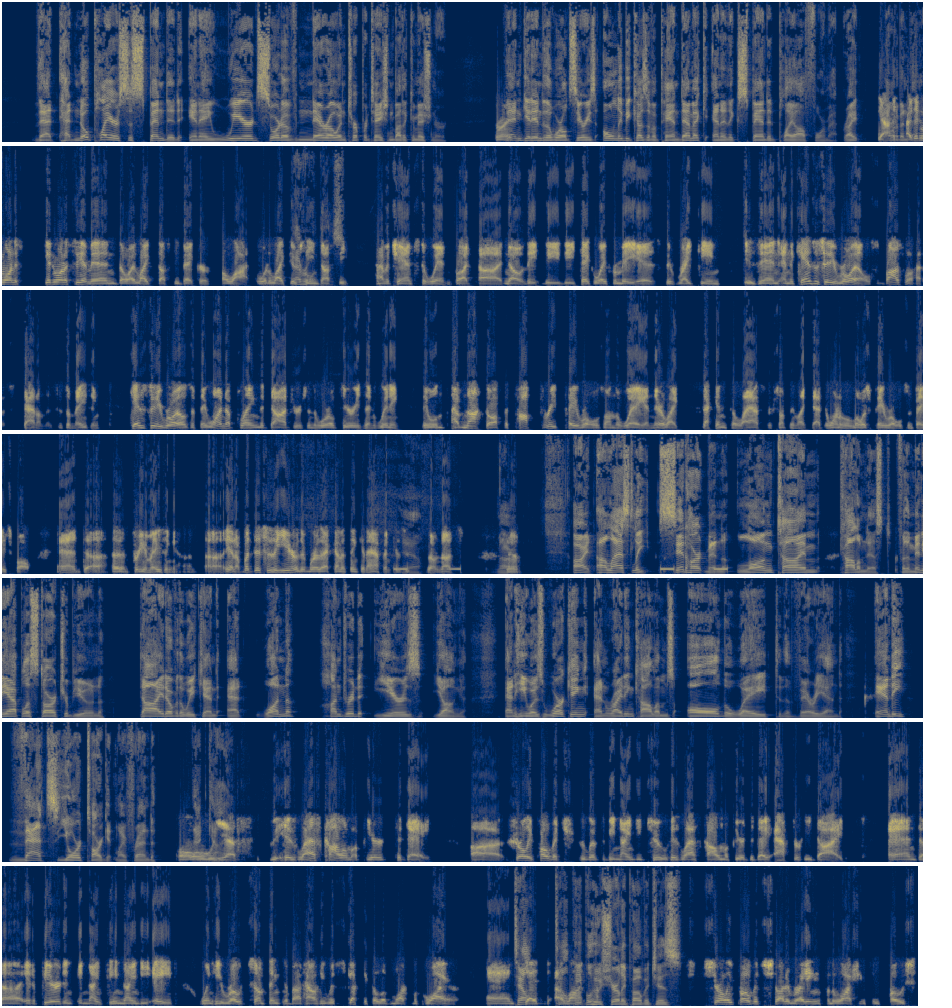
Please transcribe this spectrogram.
that had no players suspended in a weird sort of narrow interpretation by the commissioner, right. then get into the World Series only because of a pandemic and an expanded playoff format, right? Yeah, I, didn't want to didn't want to see him in, though I like Dusty Baker a lot. Would have liked to have Everyone seen does. Dusty have a chance to win. But uh, no, the, the, the takeaway for me is the right team is in. And the Kansas City Royals, Boswell had a stat on this. This is amazing. Kansas City Royals, if they wind up playing the Dodgers in the World Series and winning, they will have knocked off the top three payrolls on the way, and they're like second to last or something like that. They're one of the lowest payrolls in baseball, and uh, uh pretty amazing. Uh, uh, you know, but this is a year that where that kind of thing can happen because yeah. it's so nuts. All yeah. All right. Uh, lastly, Sid Hartman, longtime columnist for the Minneapolis Star Tribune, died over the weekend at 100 years young. And he was working and writing columns all the way to the very end. Andy, that's your target, my friend. Oh, yes. His last column appeared today. Uh, Shirley Povich, who lived to be 92, his last column appeared the day after he died. And uh, it appeared in, in 1998 when he wrote something about how he was skeptical of Mark McGwire and tell, said tell line, people who Shirley Povich is. Shirley Povich started writing for the Washington Post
